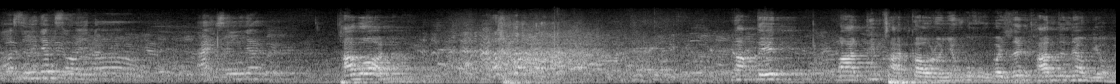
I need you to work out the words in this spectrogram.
เอาซื้อยังซอยนาะไอ้ซื้อยังท้าวอนหนักเตะบาดทีมชาติเก่าเรายังโอ้โห ไปเส้นทานแต่แนวเดียวไป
